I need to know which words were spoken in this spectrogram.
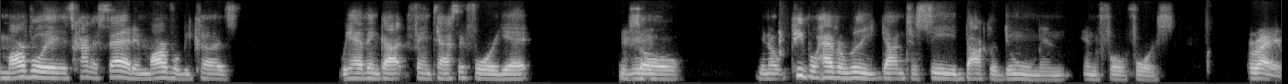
Marvel is kind of sad in Marvel because we haven't got Fantastic Four yet. Mhm. So, you know, people haven't really gotten to see Doctor Doom in in full force. right.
